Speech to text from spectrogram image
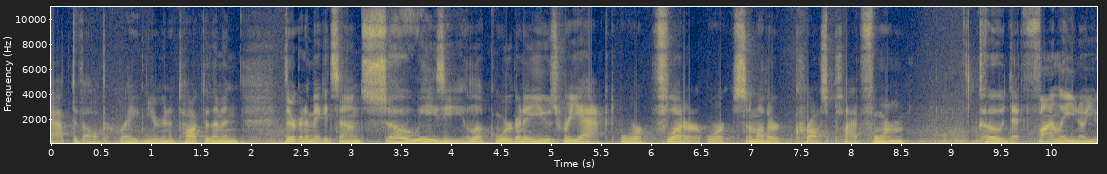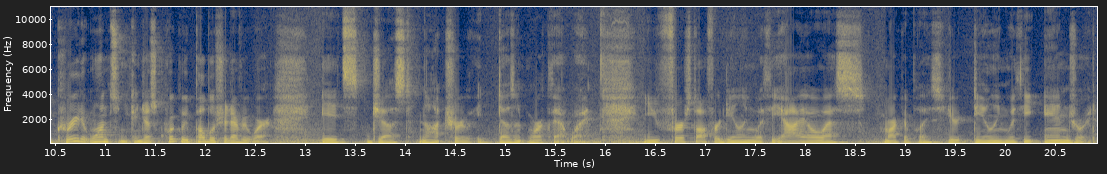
app developer, right? You're going to talk to them and they're going to make it sound so easy. Look, we're going to use React or Flutter or some other cross-platform code that finally, you know, you create it once and you can just quickly publish it everywhere. It's just not true. It doesn't work that way. You first off are dealing with the iOS marketplace, you're dealing with the Android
